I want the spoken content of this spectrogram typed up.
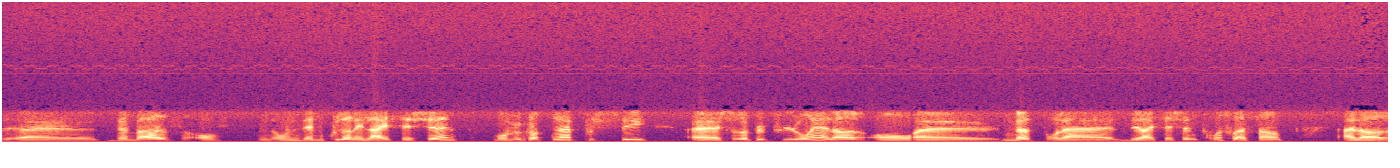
euh, de base, on, on est beaucoup dans les live sessions on veut continuer à pousser euh, un peu plus loin. Alors, on note pour la Live Session 360. Alors,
